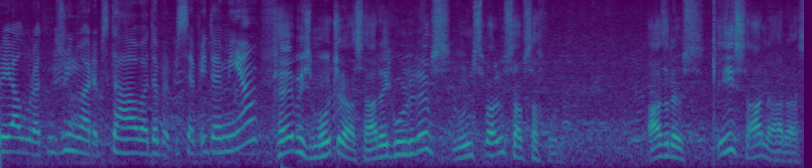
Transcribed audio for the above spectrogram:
რეალურად მძვინვარებს დაავადებების ეპიდემია. ხეების მოჭრას არეგულირებს მუნიციპალური სამსახური. აზრებს კის ან არას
